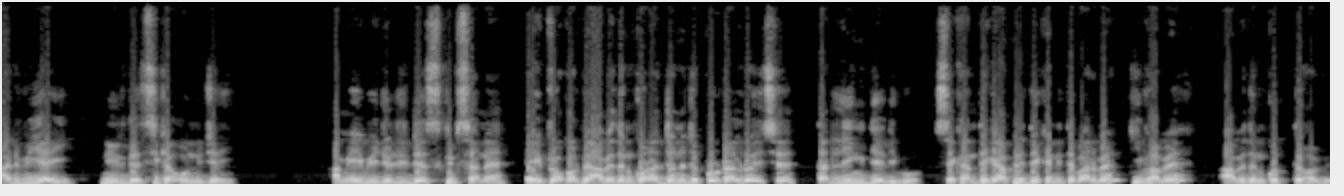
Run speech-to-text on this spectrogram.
আরবিআই নির্দেশিকা অনুযায়ী। আমি এই ভিডিওটি ডেসক্রিপশনে এই প্রকল্পে আবেদন করার জন্য যে পোর্টাল রয়েছে, তার লিঙ্ক দিয়ে দিব। সেখান থেকে আপনি দেখে নিতে পারবেন কীভাবে আবেদন করতে হবে।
